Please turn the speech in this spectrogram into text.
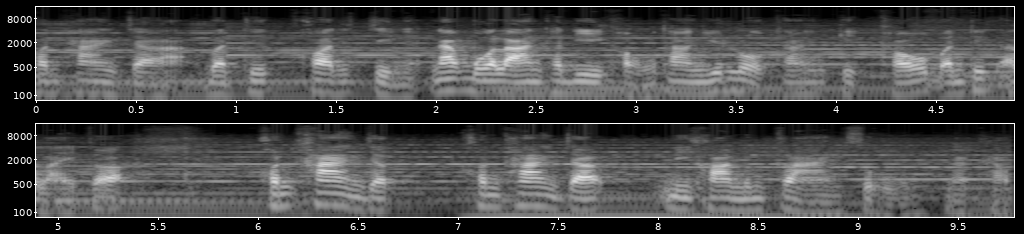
ค่อนข้างจะบันทึกข้อเท็จจริง นักโบราณคดีของทางยุโรปทางอังกฤษเขาบันทึกอะไรก็ค่อนข้างจะค่อนข้างจะมีความเป็นกลางสูงนะครับ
